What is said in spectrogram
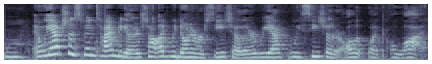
Aw. And we actually spend time together. It's not like we don't ever see each other. We act, we see each other all like a lot.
